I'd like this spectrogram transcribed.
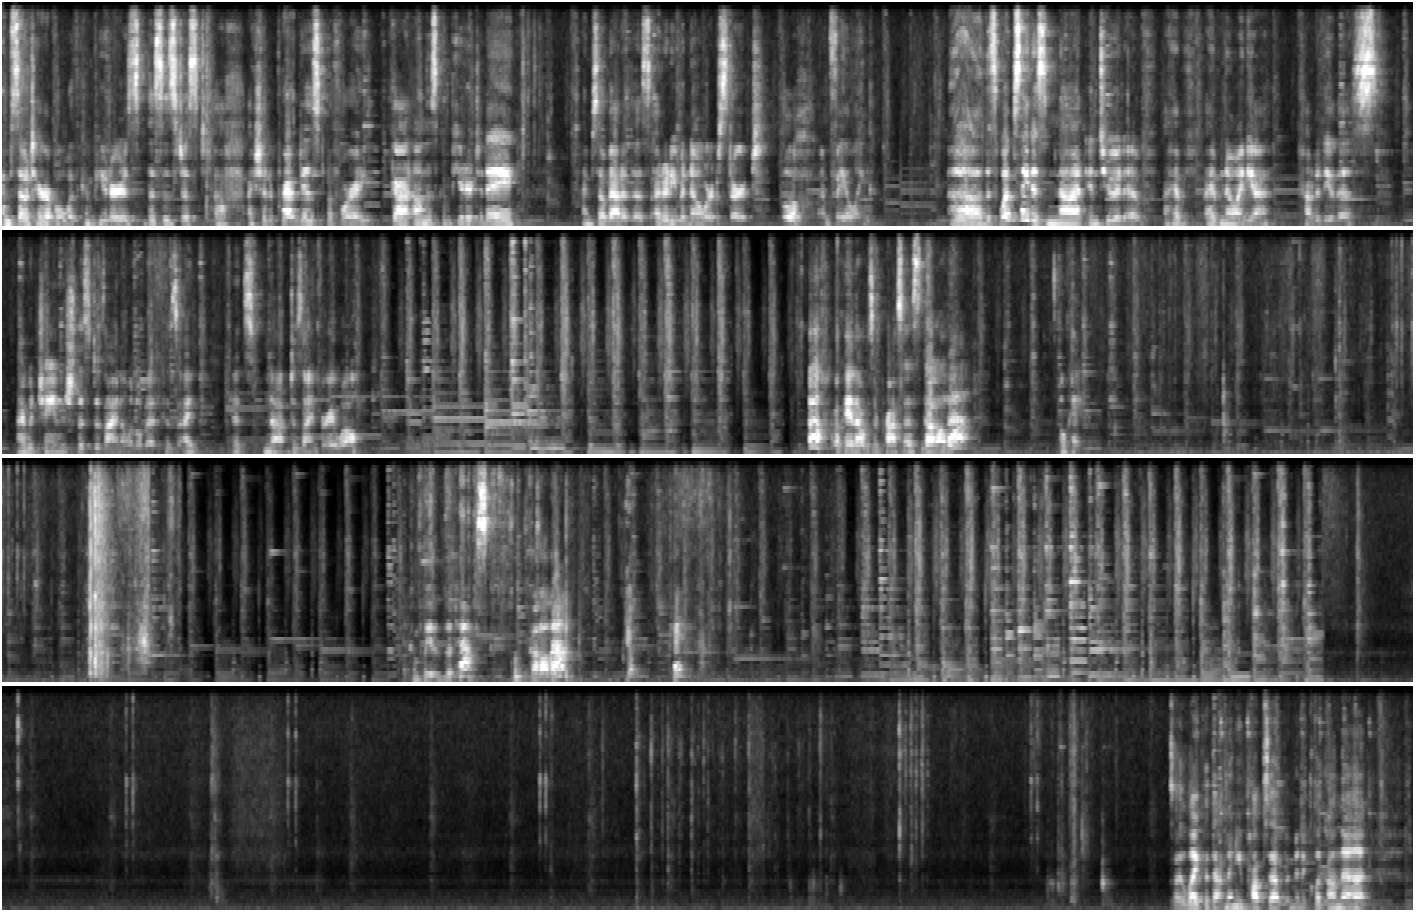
I'm so terrible with computers. This is just, ugh, I should have practiced before I got on this computer today. I'm so bad at this. I don't even know where to start. Ugh, I'm failing. Ah, this website is not intuitive. I have, I have no idea how to do this. I would change this design a little bit because I, it's not designed very well. Okay, that was a process. Got all that? Okay. Completed the task. Got all that? Like that that menu pops up. I'm gonna click on that.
